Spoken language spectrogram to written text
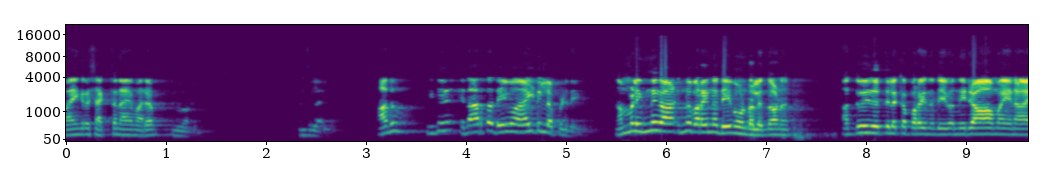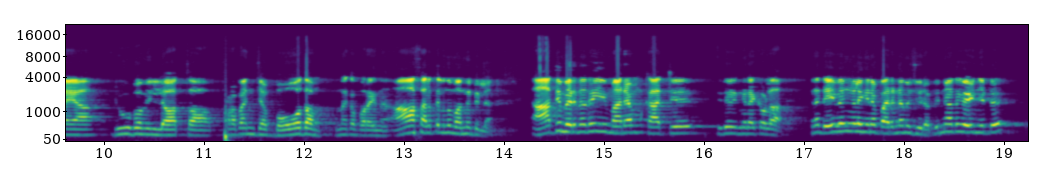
ഭയങ്കര ശക്തനായ മരം എന്ന് പറയുന്നത്. മനസ്സിലായില്ലേ? അതും ഇത് യഥാർത്ഥ ദൈവം ആയിട്ടില്ല അപ്പോഴത്തേക്ക്. നമ്മൾ ഇന്ന് ഇന്ന് പറയുന്ന ദൈവം ഉണ്ടല്ലോ. എന്താണ്? അദ്വൈതത്തിലൊക്കെ പറയുന്ന ദൈവം നിരാമയനായ രൂപമില്ലാത്ത പ്രപഞ്ച ബോധം എന്നൊക്കെ പറയുന്നത് ആ സ്ഥലത്തിലൊന്നും വന്നിട്ടില്ല. ആദ്യം വരുന്നത് ഈ മരം കാറ്റ് ഇത് ഇങ്ങനെയൊക്കെയുള്ള. പിന്നെ ദൈവങ്ങൾ ഇങ്ങനെ പരിണമിച്ചു വരും. പിന്നെ അത് കഴിഞ്ഞിട്ട്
